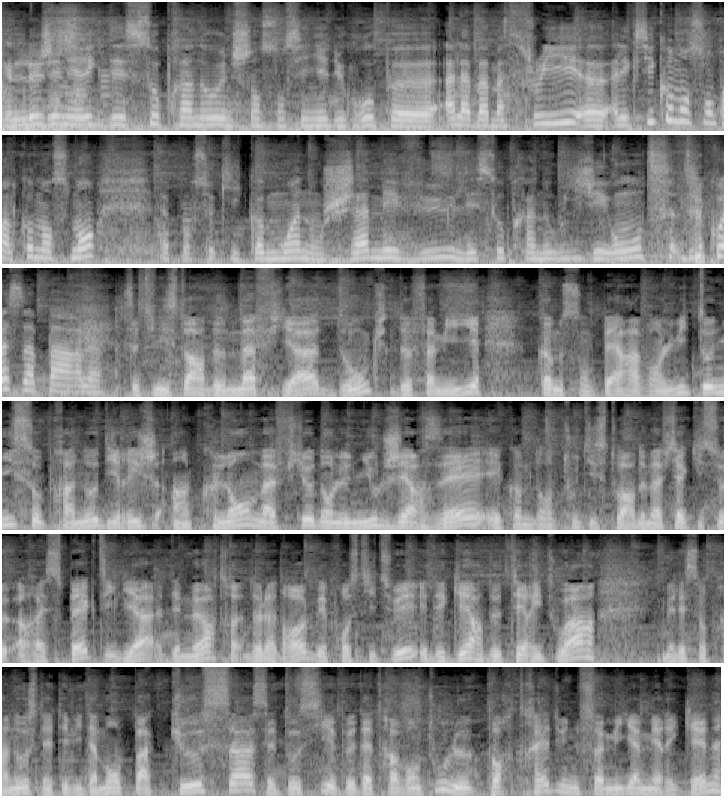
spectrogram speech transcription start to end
Le générique des Sopranos, une chanson signée du groupe euh, Alabama 3. Euh, Alexis, commençons par le commencement. Euh, pour ceux qui, comme moi, n'ont jamais vu les Sopranos, oui, j'ai honte. De quoi ça parle? C'est une histoire de mafia, donc de famille. Comme son père avant lui, Tony Soprano dirige un clan mafieux dans le New Jersey. Et comme dans toute histoire de mafia qui se respecte, il y a des meurtres, de la drogue, des prostituées et des guerres de territoire. Mais les Sopranos, n'est évidemment pas que ça. C'est aussi et peut-être avant tout le portrait d'une famille américaine.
